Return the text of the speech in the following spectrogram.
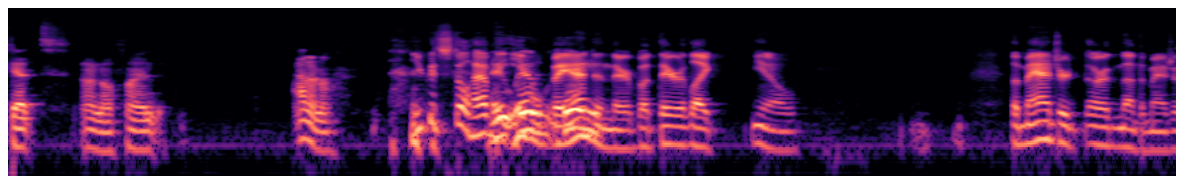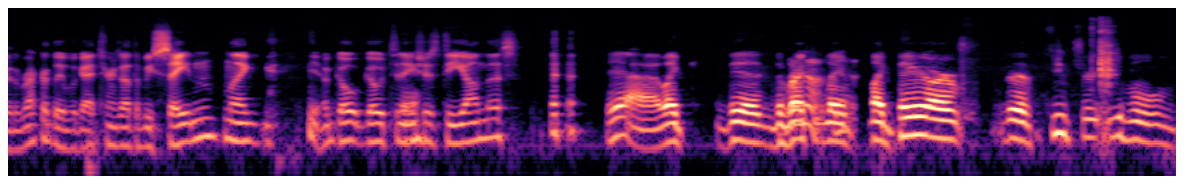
get I don't know find I don't know You could still have the It- evil it- band they- in there, but they're like, you know, the manager or not the manager, the record label guy turns out to be Satan. Like, you know, go go Tenacious D on this. Yeah, like the the Why record not? label, Yeah. like they are the future evil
